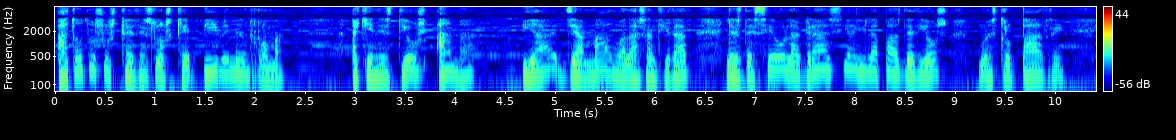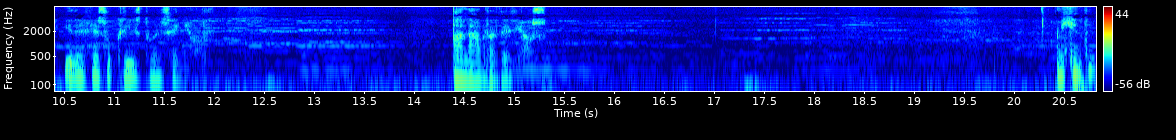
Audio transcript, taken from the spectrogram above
A todos ustedes los que viven en Roma, a quienes Dios ama y ha llamado a la santidad, les deseo la gracia y la paz de Dios nuestro Padre y de Jesucristo el Señor palabra de Dios. Mi gente,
